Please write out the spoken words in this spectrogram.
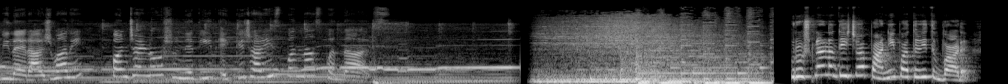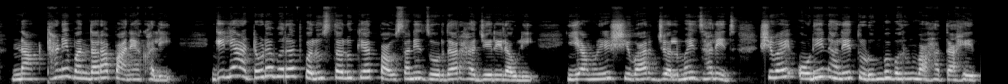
विनय राजमाने पंच्याण्णव शून्य तीन एक्केचाळीस पन्नास पन्नास. कृष्णा नदीच्या पाणी पातळीत वाढ नागठाणे बंधारा पाण्याखाली. गेल्या आठवड्याभरात पलूस तालुक्यात पावसाने जोरदार हजेरी लावली. यामुळे शिवार जलमय झालीच शिवाय ओढे नाले तुडुंब भरून वाहत आहेत.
